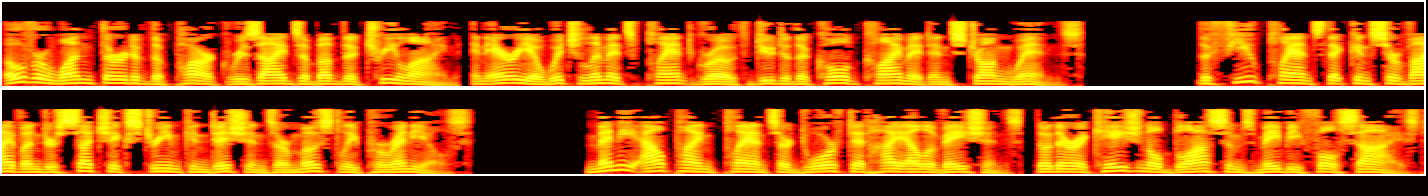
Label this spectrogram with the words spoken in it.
Over one-third of the park resides above the tree line, an area which limits plant growth due to the cold climate and strong winds. The few plants that can survive under such extreme conditions are mostly perennials. Many alpine plants are dwarfed at high elevations, though their occasional blossoms may be full-sized.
